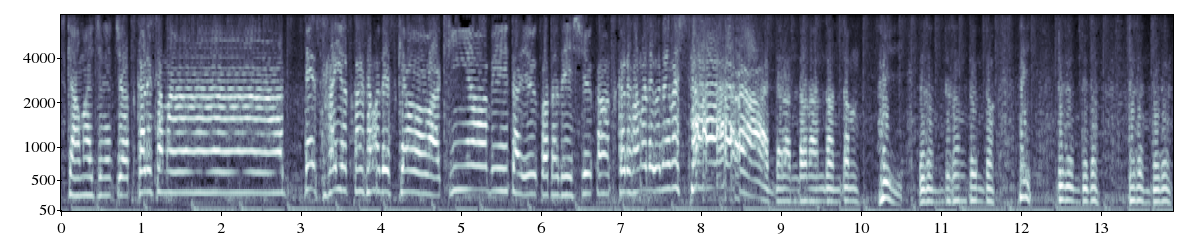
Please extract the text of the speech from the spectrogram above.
す今日も一日お疲れ様です。はいお疲れ様です。今日は金曜日ということで一週間お疲れ様でございました。ドロンドロンドンドン。はいドロンドロンドンドンはいドロンドロンドロンドロン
